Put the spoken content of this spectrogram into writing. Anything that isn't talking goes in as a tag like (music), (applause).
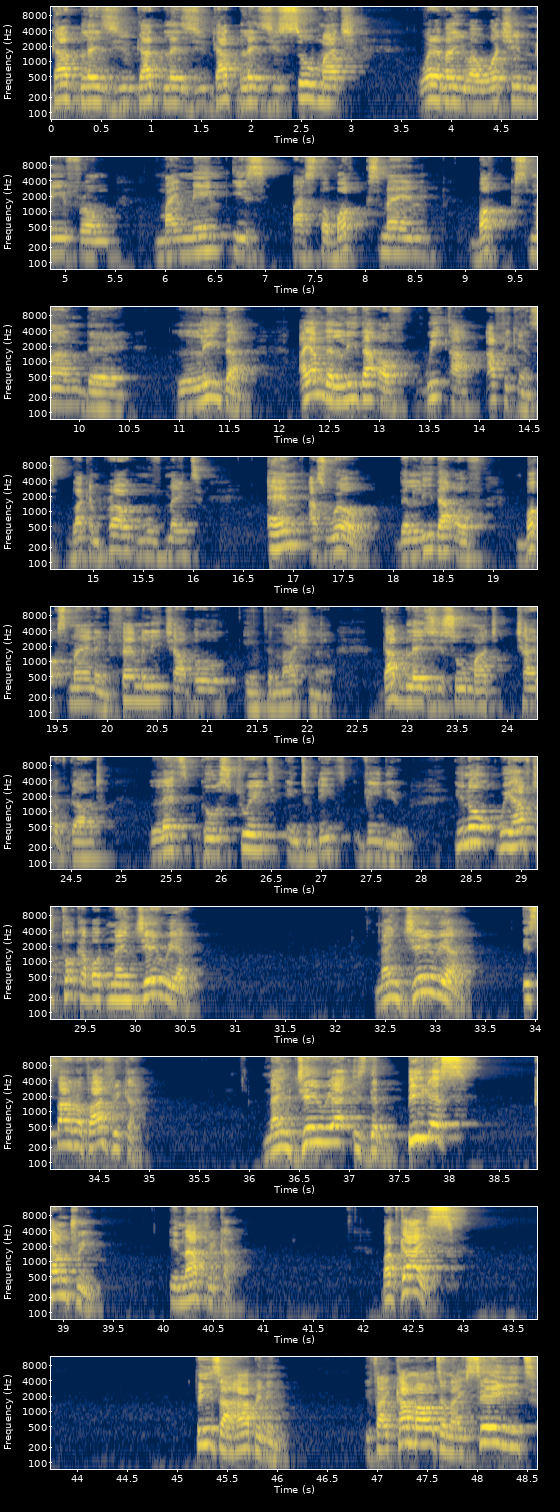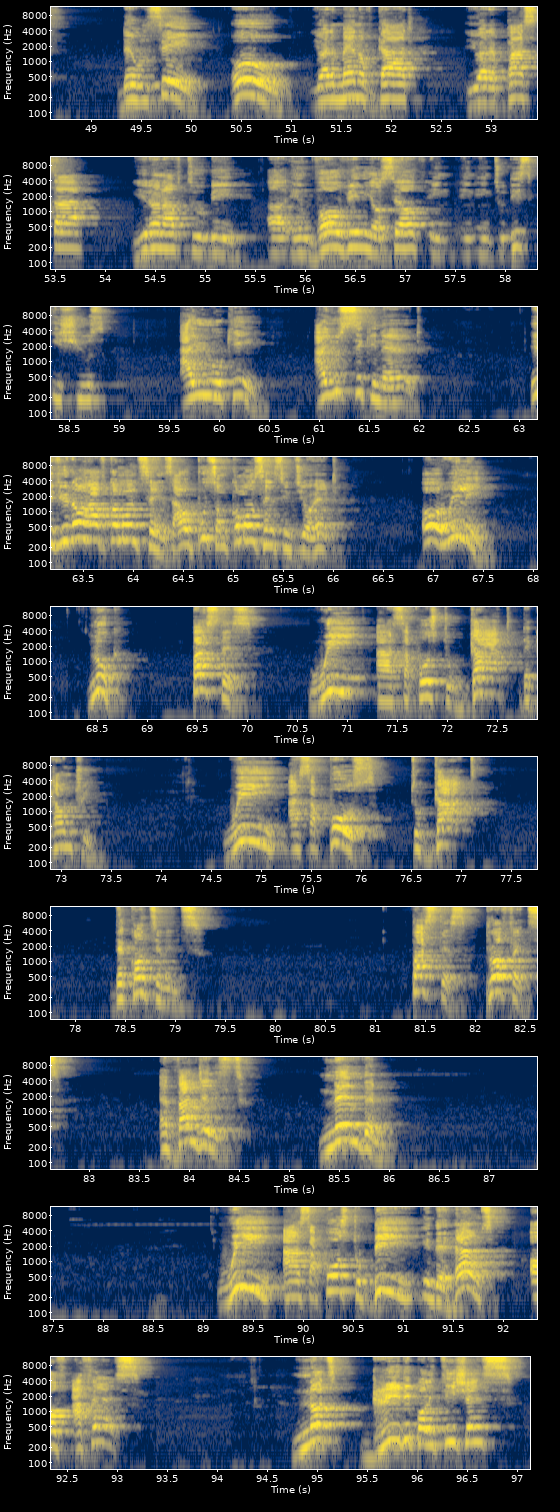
God bless you. God bless you. God bless you so much. Wherever you are watching me from, my name is Pastor Boxman, Boxman, the leader. I am the leader of We Are Africans, Black and Proud movement, and as well the leader of Boxman and Family Chapel International. God bless you so much, child of God. Let's go straight into this video. You know, we have to talk about Nigeria. Nigeria is part of Africa. Nigeria is the biggest country in Africa. But guys, things are happening. If I come out and I say it, they will say, oh, you are a man of God, you are a pastor, you don't have to be uh, involving yourself in, in, into these issues. Are you okay? Are you sick in the head? If you don't have common sense, I will put some common sense into your head. Oh, really? Look, pastors, we are supposed to guard the country. We are supposed to guard the continents. Pastors, prophets, evangelists, name them. We are supposed to be in the helms of affairs, not greedy politicians.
